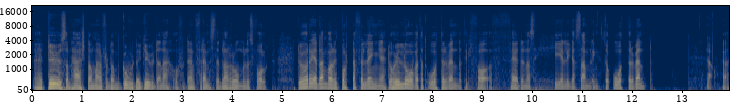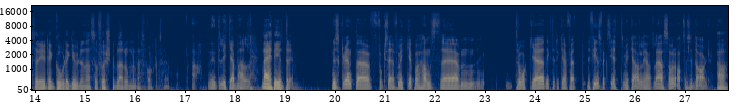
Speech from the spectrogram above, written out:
Eh, du som härstammar från de goda gudarna och den främste bland Romulus folk. Du har redan varit borta för länge. Du har ju lovat att återvända till fädernas heliga samling. Så återvänd. Ja. Ja, så det är ju den goda gudarnas och förste bland romernas folk. Så. Ja, det är inte lika ball. Nej, det är ju inte det. Nu ska vi inte fokusera för mycket på hans eh, tråkiga dikter tycker jag, för att det finns faktiskt jättemycket anledning att läsa Horatius idag. Ja,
